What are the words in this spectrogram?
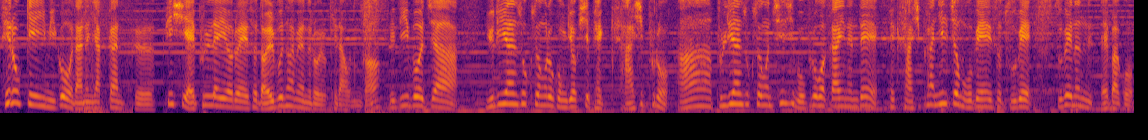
새로 게임이고 나는 약간 그 PC 앱 플레이어로 해서 넓은 화면으로 이렇게 나오는 거. 어디 보자 유리한 속성으로 공격 시 140%아 불리한 속성은 75%가 까이는데 140%한 1.5배에서 2배 2배는 에바고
